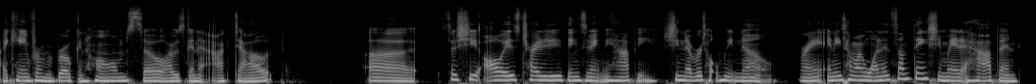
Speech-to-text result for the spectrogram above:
I came from a broken home. So I was going to act out. Uh, so she always tried to do things to make me happy. She never told me no, right? Anytime I wanted something, she made it happen.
